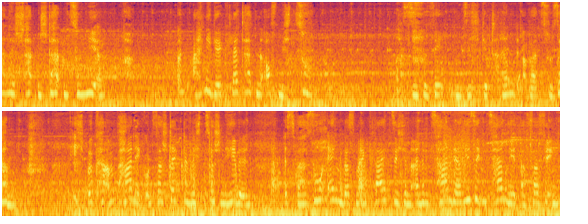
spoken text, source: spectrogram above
Alle Schatten starrten zu mir und einige kletterten auf mich zu. Sie bewegten sich getrennt, aber zusammen. Ich bekam Panik und versteckte mich zwischen Hebeln. Es war so eng, dass mein Kleid sich in einem Zahn der riesigen Zahnräder verfing.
